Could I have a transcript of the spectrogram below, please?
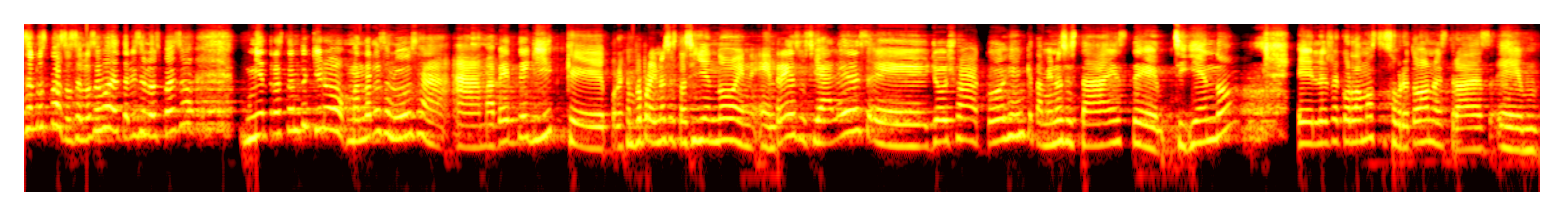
se los paso, se los debo de tarea y se los paso. Mientras tanto, quiero mandarle saludos a, a Mabet de que por ejemplo por ahí nos está siguiendo en, en redes sociales. eh, Joshua Cohen, que también nos está este, siguiendo. Eh, les recordamos sobre todo nuestras em,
